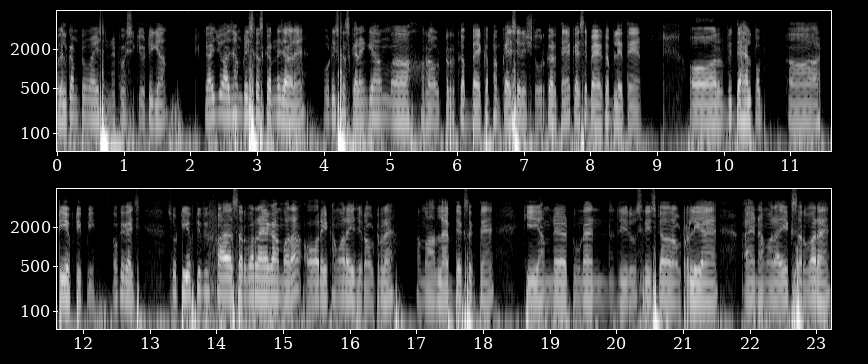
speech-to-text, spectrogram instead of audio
Welcome to my network security Gyan. Guys, जो आज हम डिस्कस करने जा रहे हैं, वो डिस्कस करेंगे हम राउटर का बैकअप हम कैसे रिस्टोर करते हैं, कैसे बैकअप लेते हैं, और with the help of T F T P okay guys so T F T P server रहेगा हमारा, और एक हमारा ये जो राउटर है, हम लैब देख सकते हैं। कि हमने टू नाइन ज़ीरो सीरीज़ का राउटर लिया है, एंड हमारा एक सर्वर है,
